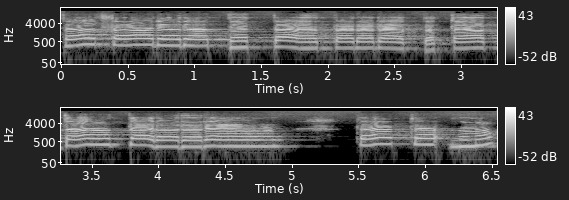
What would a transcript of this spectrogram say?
Ta, tarara, ta, ta, tarara, ta, ta, ta, ta, ta, no, no.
